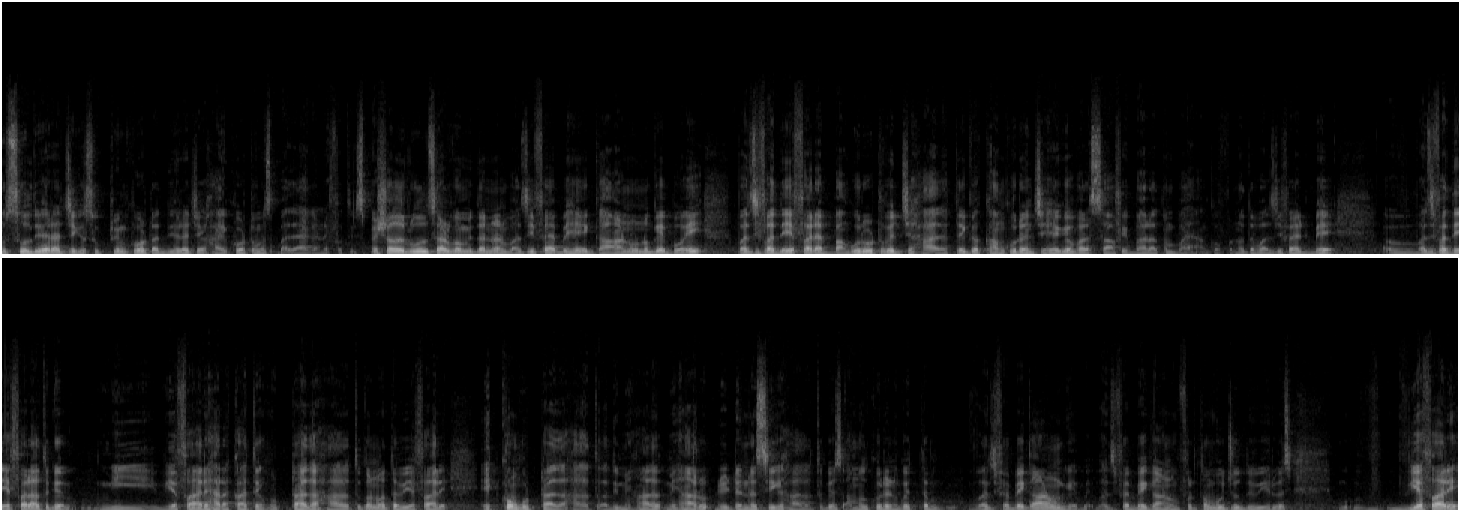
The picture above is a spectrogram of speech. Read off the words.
ಉಸುಲ್ ದಿವರಾಜ್ಯಗೆ ಸುಪ್ರೀಂ ಕೋರ್ಟ್ ಅಧಿರಾಜ್ಯ ಹೈಕೋರ್ಟ್ ಮಸ್ ಬದಾಗನೆ ಫತಿ ಸ್ಪೆಷಲ್ ರೂಲ್ಸ್ ಅಳ್ಗೊ ಮಿದನ್ನ ವಜಿಫಾ ಬೆಹೆ ಗಾಣುನುಗೆ ಬೊಯ್ ವಜಿಫಾ ದೇಫರ ಬಂಗುರೂಟ್ ವೆಜ್ಜ ಹಾಲತೆಗ ಕಂಕುರಂಚೆ ಹೇಗೆ ವರ ಸಾಫ್ ಇಬಾರತುಂ ಬಯಾನ್ ಕೊಫ ನೊತ ವಜಿಫಾ ಬೆಹೆ ವಜಿಫಾ ದೇಫರಾತುಗೆ ಮಿ ವ್ಯಫಾರಿ ಹರಕಾತೆಂ ಹುಟ್ಟಾದ ಹಾಲತುಗ ನೊತ ವ್ಯಫಾರಿ ಎಕ್ಕೊಂ ಹುಟ್ಟಾದ ಹಾಲತು ಅದು ಮಿಹಾಲ್ ಮಿಹಾರು ರಿಟರ್ನಸಿಗೆ ಹಾಲತುಗೆ ಅಮಲ್ ಕುರೆನ ಗೊತ್ತ ವಜಿಫಾ ಬೆ ಗಾಣುನ್ಗೆ ವಜಿಫಾ ಬೆ ಗಾಣುನ್ ಫುರ್ತಂ ವಜೂದು ವೀರ್ವಸ್ ವ್ಯಫಾರಿ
